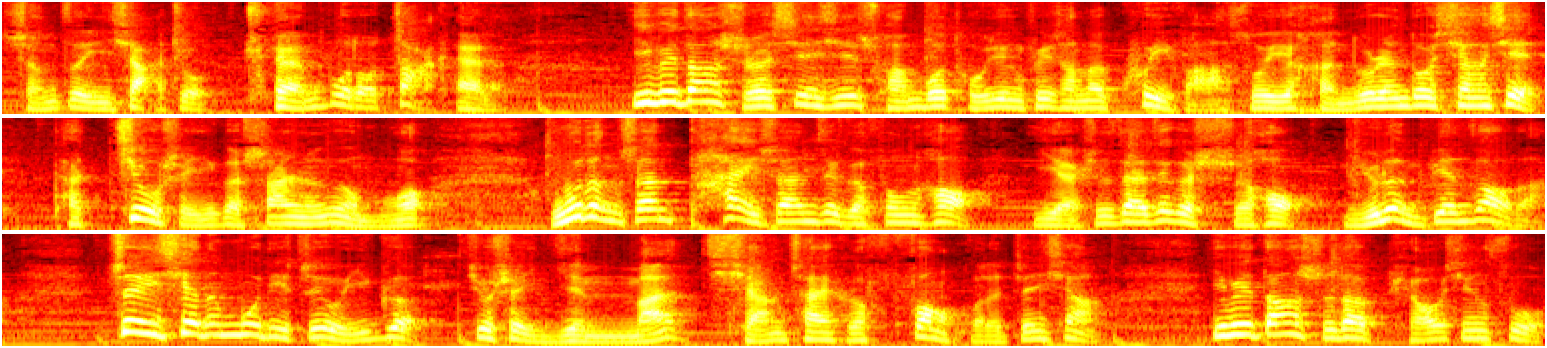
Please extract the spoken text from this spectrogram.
绳子一下就全部都炸开了。因为当时信息传播途径非常的匮乏，所以很多人都相信他就是一个杀人恶魔。五等山泰山这个封号也是在这个时候舆论编造的。这一切的目的只有一个，就是隐瞒强拆和放火的真相。因为当时的朴兴素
